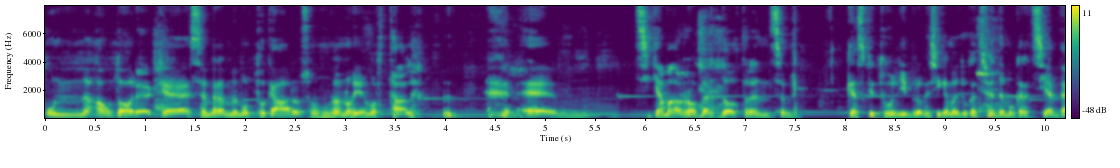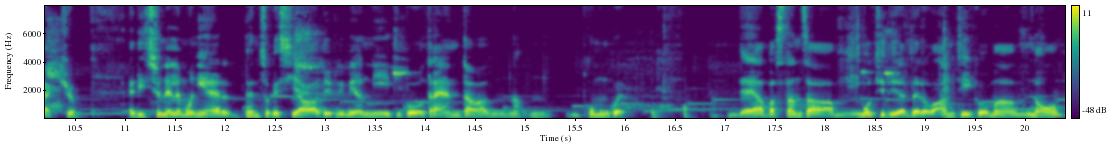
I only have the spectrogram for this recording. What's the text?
Un autore che sembra a me molto caro, sono una noia mortale. eh, si chiama Robert Dotrens, che ha scritto un libro che si chiama Educazione e Democrazia, è vecchio. Edizione Lemonière, penso che sia dei primi anni tipo 30, no, comunque è abbastanza, molti direbbero antico, ma no.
